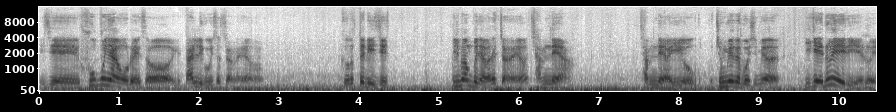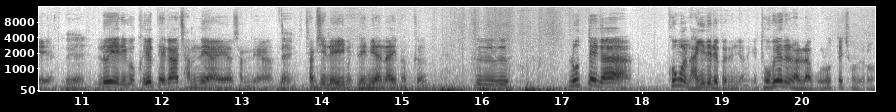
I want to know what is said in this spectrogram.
이제 후분양으로 해서 딸리고 있었잖아요. 그것들이 이제 일반 분양을 했잖아요. 잡내야, 잡내야. 이 정면에 보시면 이게 르엘이에요, 르엘. 네. 르엘이고 그 옆에가 잡내야예요, 잡내야. 네. 잠시 레이, 레미안 아이파크. 그 롯데가 공을 많이 들였거든요. 도배를 하려고 롯데촌으로.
